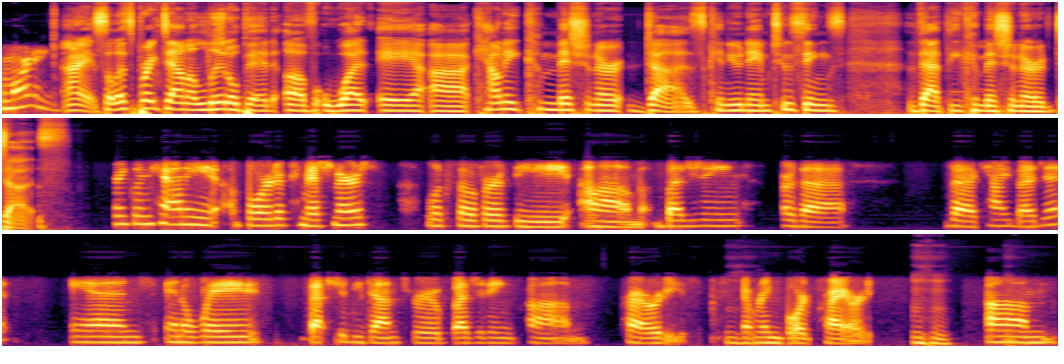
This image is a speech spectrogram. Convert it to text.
Good morning. All right, so let's break down a little bit of what a uh, county commissioner does. Can you name two things that the commissioner does? Franklin County Board of Commissioners looks over the um, budgeting or the the county budget, and in a way that should be done through budgeting um, priorities, governing board priorities. Mhm. Um,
